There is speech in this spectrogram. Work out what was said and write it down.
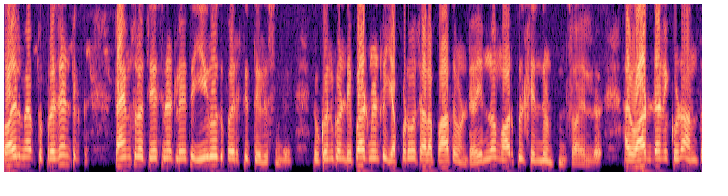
సాయిల్ మ్యాప్ ప్రజెంట్ టైమ్స్లో చేసినట్లయితే ఈ రోజు పరిస్థితి తెలుస్తుంది. కొన్ని కొన్ని డిపార్ట్మెంట్లు ఎప్పుడో చాలా పాత ఉంటాయి. ఎన్నో మార్పులు చెంది ఉంటుంది సాయిల్లో అవి వాడడానికి కూడా అంత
